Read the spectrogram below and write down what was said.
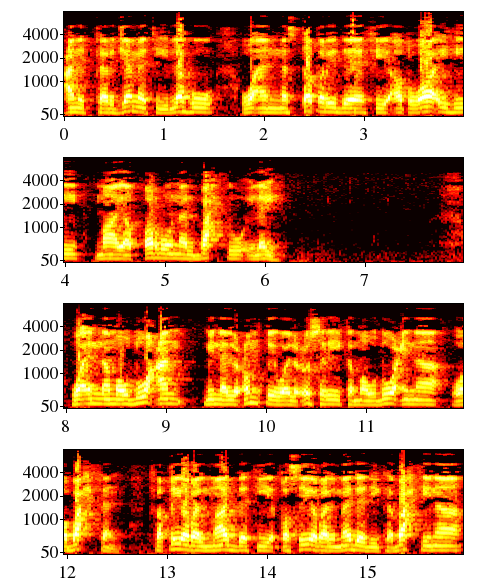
عن الترجمة له وأن نستطرد في أطوائه ما يضطرنا البحث إليه. وأن موضوعا من العمق والعسر كموضوعنا وبحثا فقير المادة قصير المدد كبحثنا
